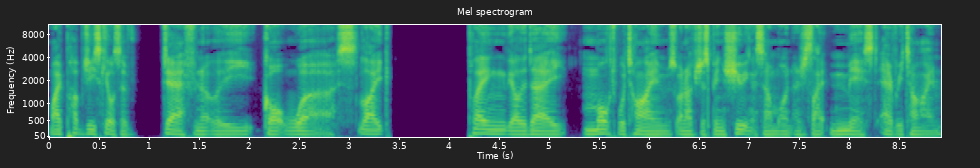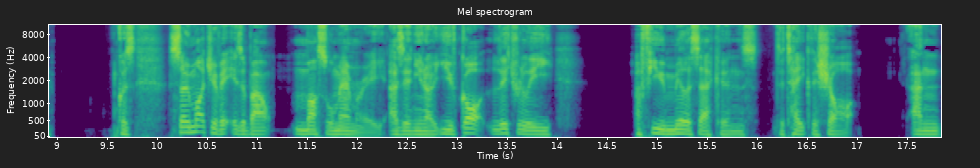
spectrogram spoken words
my PUBG skills have definitely got worse. Like playing the other day multiple times when I've just been shooting at someone and just like missed every time. Because so much of it is about muscle memory, as in, you know, you've got literally a few milliseconds to take the shot. And,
